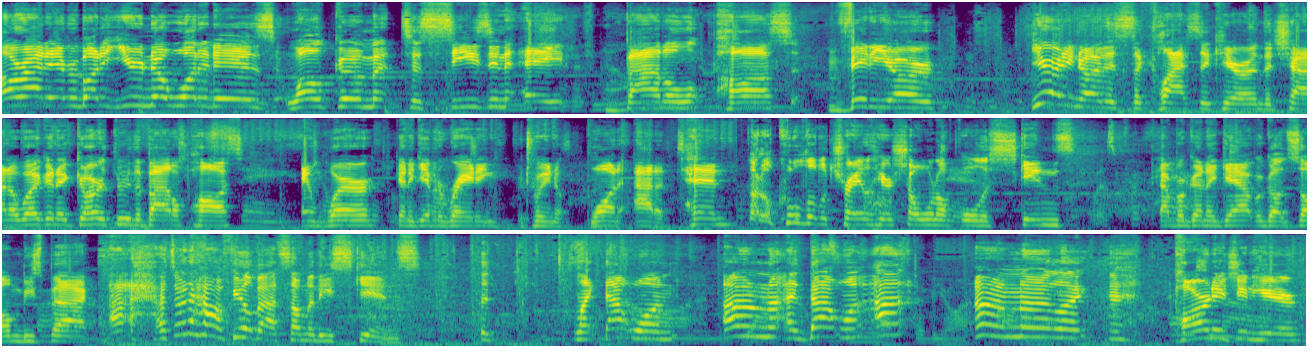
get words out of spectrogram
All right, everybody, you know what it is. Welcome to Season 8 Battle Pass video. You already know this is a classic here on the channel. We're going to go through the Battle Pass and we're going to give it a rating between 1 out of 10. Got a cool little trailer here showing off all the skins that we're going to get. We got zombies back. I, I don't know how I feel about some of these skins. The, like that one, I don't know. And that one, I, I don't know. Like, eh. Carnage in here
